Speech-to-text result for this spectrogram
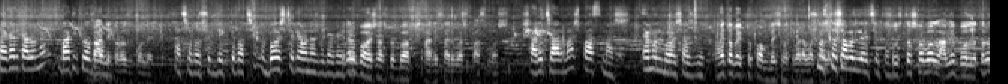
থাকার কারণে বাটি ক্রস বাটি করজ বলে। আচ্ছা দর্শক দেখতে পাচ্ছেন বয়সটা কেমন আসবে কাকা? এটার বয়স আসবে সাড়ে চার মাস পাঁচ মাস। সাড়ে চার মাস পাঁচ মাস এমন বয়স আসবে। হয়তো একটু কম বেশি হতে পারে সুস্থ সবল রয়েছে তো? সুস্থ সবল আমি বললে তো না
